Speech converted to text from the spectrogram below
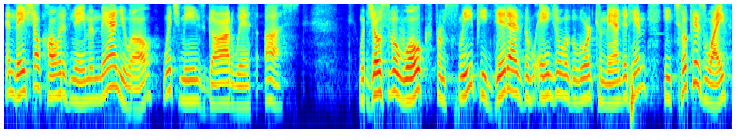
and they shall call his name Emmanuel, which means God with us. When Joseph awoke from sleep, he did as the angel of the Lord commanded him. He took his wife,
